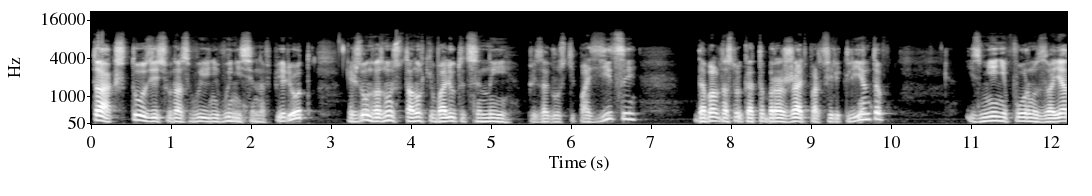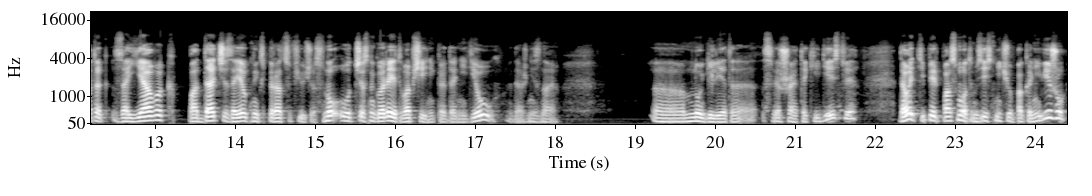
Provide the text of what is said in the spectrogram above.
так, что здесь у нас вынесено вперед. Реализован возможность установки валюты цены при загрузке позиций. Добавлена настройка отображать портфели клиентов. Изменение формы заявок, заявок, подачи заявок на экспирацию фьючерс. Но вот, честно говоря, это вообще никогда не делал, даже не знаю. Э, многие ли это совершают такие действия. Давайте теперь посмотрим. Здесь ничего пока не вижу.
